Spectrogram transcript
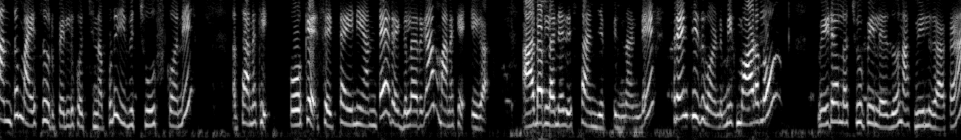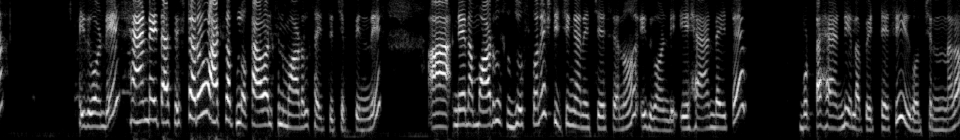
మంత్ మైసూర్ పెళ్ళికి వచ్చినప్పుడు ఇవి చూసుకొని తనకి ఓకే సెట్ అయినాయి అంటే రెగ్యులర్గా మనకి ఇక ఆర్డర్లు అనేది ఇస్తా అని చెప్పిందండి. ఫ్రెండ్స్ ఇదిగోండి మీకు మోడలు వీడియోలో చూపించలేదు నాకు వీలు కాక ఇదిగోండి హ్యాండ్ అయితే ఆ సిస్టర్ వాట్సాప్లో కావాల్సిన మోడల్స్ అయితే చెప్పింది. నేను ఆ మోడల్స్ చూసుకొని స్టిచ్చింగ్ అనేది చేశాను. ఇదిగోండి ఈ హ్యాండ్ అయితే బుట్ట హ్యాండ్ ఇలా పెట్టేసి ఇదిగో చిన్నగా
